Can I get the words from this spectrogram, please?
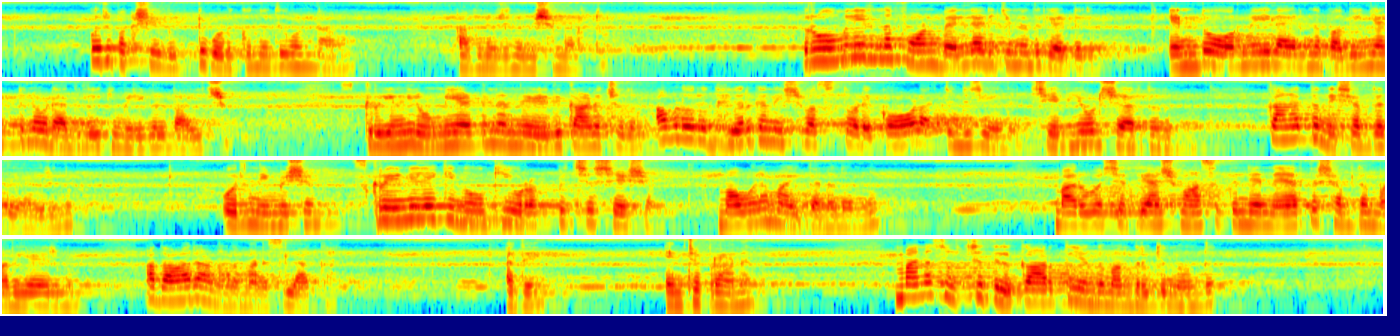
ഒരു പക്ഷേ വിട്ടുകൊടുക്കുന്നത് കൊണ്ടാവും അവനൊരു നിമിഷം ഓർത്തു. റൂമിലിരുന്ന ഫോൺ ബെല്ലടിക്കുന്നത് കേട്ടതും എന്തോ ഓർമ്മയിലായിരുന്ന പവി ഞെട്ടലോടെ അതിലേക്ക് മിഴികൾ പായിച്ചു. സ്ക്രീനിൽ ഉണ്ണിയേട്ടൻ എന്ന് എഴുതി കാണിച്ചതും അവൾ ഒരു ദീർഘനിശ്വാസത്തോടെ കോൾ അറ്റൻഡ് ചെയ്ത് ചെവിയോട് ചേർത്തതും കനത്ത നിശബ്ദതയായിരുന്നു. ഒരു നിമിഷം സ്ക്രീനിലേക്ക് നോക്കി ഉറപ്പിച്ച ശേഷം മൗനമായി തന്നെ നിന്നു. മറുവശത്തെ ആ ശ്വാസത്തിന്റെ നേർത്ത ശബ്ദം മതിയായിരുന്നു. അതാരാണെന്ന് മനസ്സിലാക്കാൻ. അതെ എന്റെ പ്രാണൻ. മനസ്സുച്ചത്തിൽ കാർത്തി എന്ന് മന്ത്രിക്കുന്നുണ്ട്.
